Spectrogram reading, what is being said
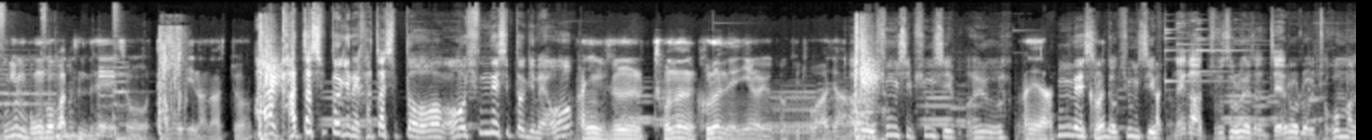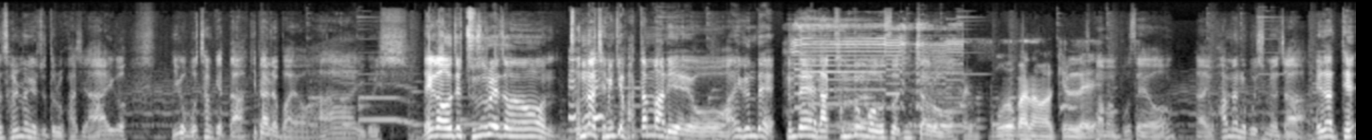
보긴 본거 같은데 저 다 보진 않았죠. 아 가짜 십덕이네 가짜 십덕. 어 흉내 십덕이네 어? 아니 그 저는 그런 애니를 그렇게 좋아하지 않아요. 아유 흉십 흉십. 아유. 아니 나 흉내 그런- 십덕 흉십. 내가 주술회전 제로를 조금만 설명해 주도록 하지. 아 이거 이거 못 참겠다. 기다려봐요. 아 이거 씨. 내가 어제 주술회전 존나 재밌게 봤단 말이에요. 아니 근데 근데 나 감동 먹었어 진짜로. 아니, 뭐가 나왔길래? 잠깐만 보세요. 자이 화면을 보시면 자. 일단 대,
